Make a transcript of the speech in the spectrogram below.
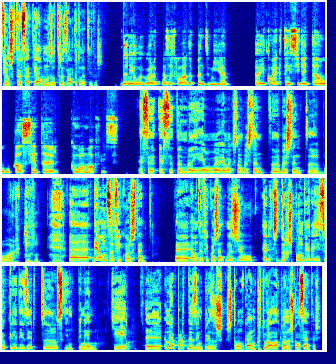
temos que traçar aqui algumas outras alternativas. Danilo, agora que estás a falar da pandemia, e como é que tem sido então o call center com o home office? Essa, essa também é uma, é uma questão bastante, bastante boa. Ah, é um desafio constante. É é um desafio constante, mas eu, antes de responder a isso, eu queria dizer-te o seguinte, Pimenho, que é ah, a maior parte das empresas que estão cá em Portugal a atuar nos call centers,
